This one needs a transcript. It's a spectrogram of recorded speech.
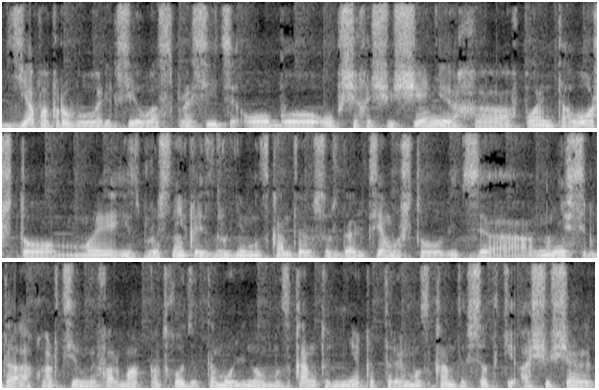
я попробую, Алексей, вас спросить о об общих ощущениях э, в плане того, что мы и с Брусникой, и с другими музыкантами обсуждали тему, что ведь э, ну, не всегда квартирный формат подходит тому или иному музыканту. Некоторые музыканты все-таки ощущают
